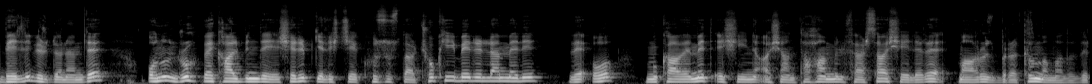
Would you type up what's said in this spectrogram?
belli bir dönemde onun ruh ve kalbinde yeşerip gelişecek hususlar çok iyi belirlenmeli ve o mukavemet eşiğini aşan tahammül fersa şeylere maruz bırakılmamalıdır.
